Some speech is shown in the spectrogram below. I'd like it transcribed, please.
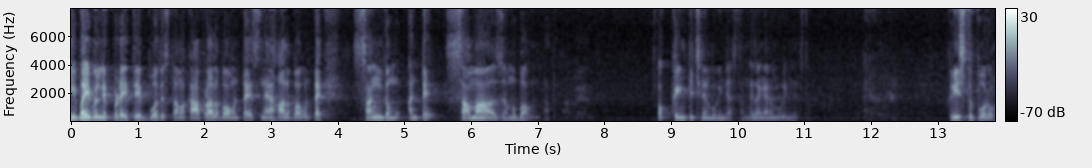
ఈ బైబిల్ని ఎప్పుడైతే బోధిస్తామో కాపురాలు బాగుంటాయి స్నేహాలు బాగుంటాయి సంఘము అంటే సమాజము బాగుంటుంది. ఒక్క ఇంటిచ్చి నేను ముగించేస్తాను. నిజంగానే ముగించేస్తాను. క్రీస్తు పూర్వం.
